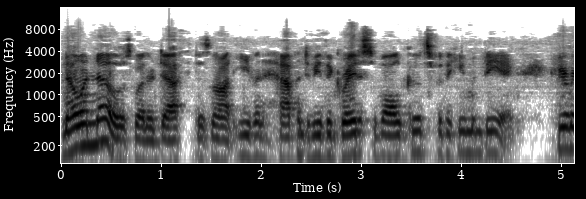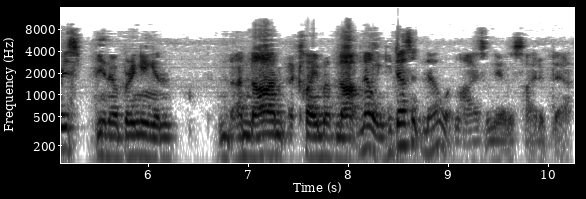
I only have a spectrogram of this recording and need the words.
No one knows whether death does not even happen to be the greatest of all goods for the human being. Here he's, you know, bringing in a non, a claim of not knowing. He doesn't know what lies on the other side of death.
